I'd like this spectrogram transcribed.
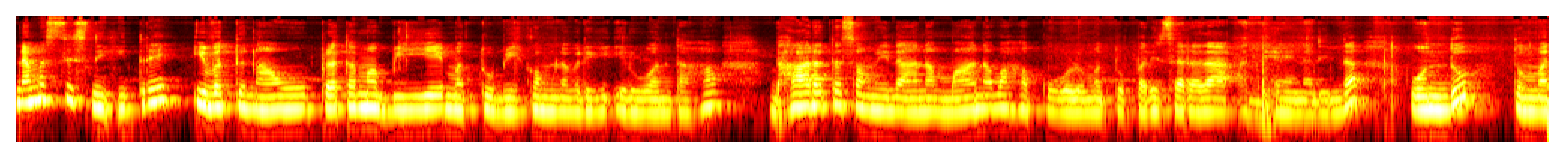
ನಮಸ್ತೆ ಸ್ನೇಹಿತರೆ, ಇವತ್ತು ನಾವು ಪ್ರಥಮ ಬಿ ಎ ಮತ್ತು ಬಿ ಕಾಮ್ನವರಿಗೆ ಇರುವಂತಹ ಭಾರತ ಸಂವಿಧಾನ ಮಾನವ ಹಕ್ಕುಗಳು ಮತ್ತು ಪರಿಸರದ ಅಧ್ಯಯನದಿಂದ ಒಂದು ತುಂಬಾ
